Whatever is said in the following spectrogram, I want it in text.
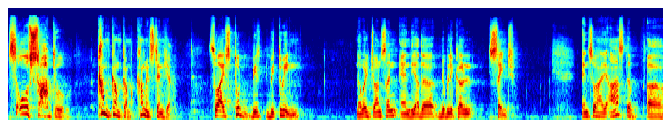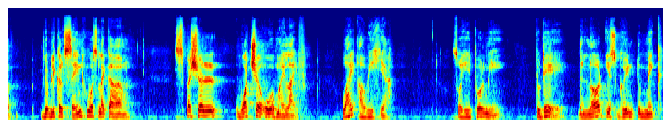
so sadhu, come, come, come, come and stand here. So I stood be- between Neville Johnson and the other biblical saint. And so I asked the uh, biblical saint, who was like a special watcher over my life, why are we here? So he told me, today the Lord is going to make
